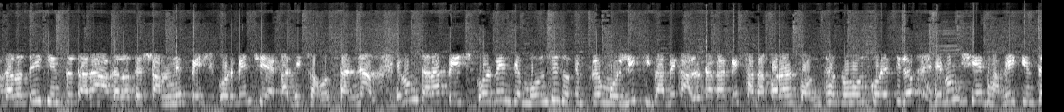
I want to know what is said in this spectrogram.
আদালতেই কিন্তু তারা আদালতের সামনে পেশ করবেন সেই একাধিক সংস্থার নাম এবং তারা পেশ করবেন যে মন্ত্রী জ্যোতিপ্রিয় মল্লিক কীভাবে কালো টাকাকে সাদা করার পন্থা গ্রহণ করেছিল এবং সেভাবেই কিন্তু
